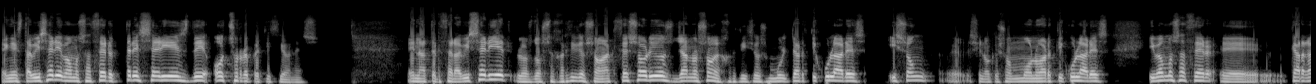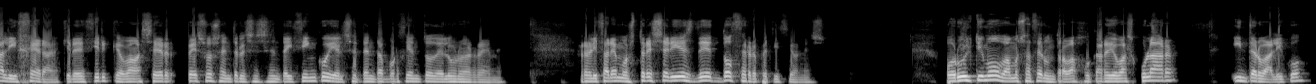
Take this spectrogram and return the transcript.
En esta biserie vamos a hacer tres series de ocho repeticiones. En la tercera biserie, los dos ejercicios son accesorios, ya no son ejercicios multiarticulares, y son, eh, sino que son monoarticulares, y vamos a hacer eh, carga ligera, quiere decir que van a ser pesos entre el 65 y el 70% del 1RM. Realizaremos tres series de 12 repeticiones. Por último, vamos a hacer un trabajo cardiovascular interválico.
